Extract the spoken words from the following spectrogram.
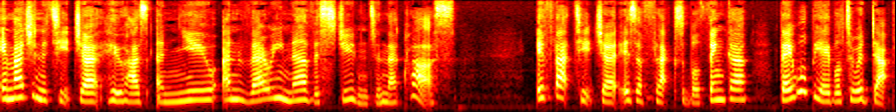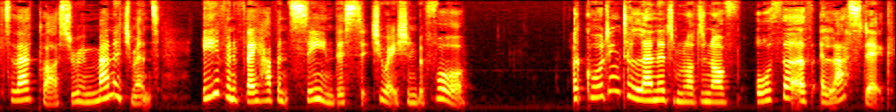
Imagine a teacher who has a new and very nervous student in their class. If that teacher is a flexible thinker, they will be able to adapt to their classroom management, even if they haven't seen this situation before. According to Leonard Mlodinow, author of Elastic,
